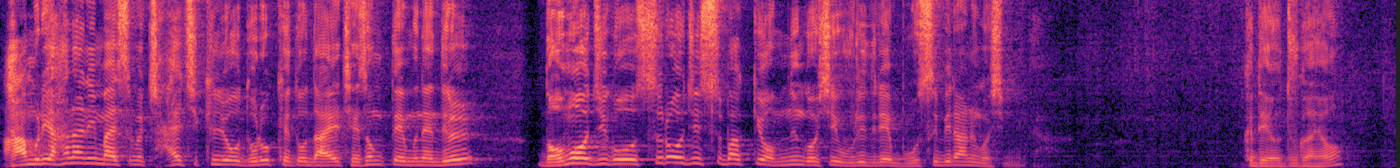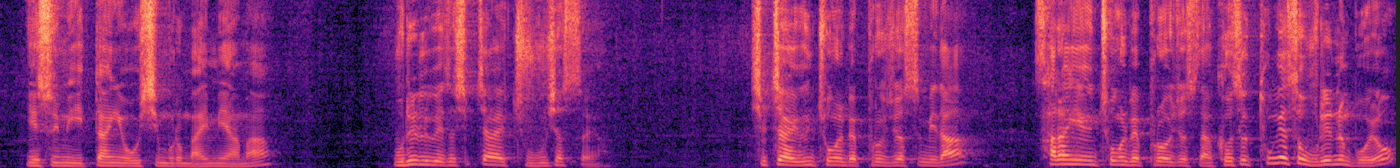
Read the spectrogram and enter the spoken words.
아무리 하나님 말씀을 잘 지키려고 노력해도 나의 재성 때문에 늘 넘어지고 쓰러질 수밖에 없는 것이 우리들의 모습이라는 것입니다. 근데요, 누가요? 예수님이 이 땅에 오심으로 말미암아 우리를 위해서 십자가에 죽으셨어요. 십자가의 은총을 베풀어 주셨습니다. 사랑의 은총을 베풀어 주셨다. 그것을 통해서 우리는 뭐요?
